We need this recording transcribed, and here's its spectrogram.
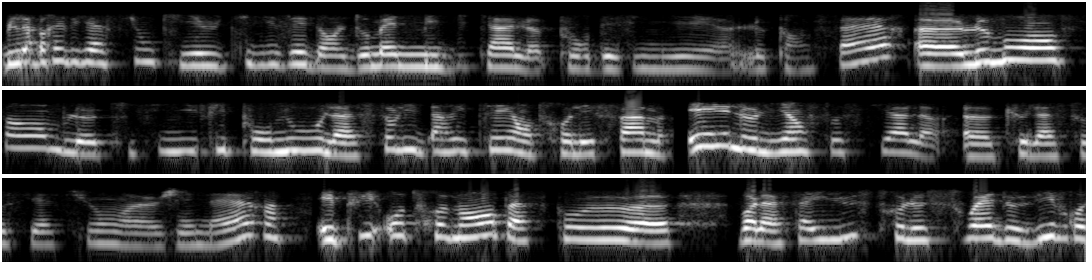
l'abréviation qui est utilisée dans le domaine médical pour désigner le cancer. Euh, le mot ensemble qui signifie pour nous la solidarité entre les femmes et le lien social euh, que l'association euh, génère. Et puis autrement parce que euh, voilà, ça illustre le souhait de vivre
